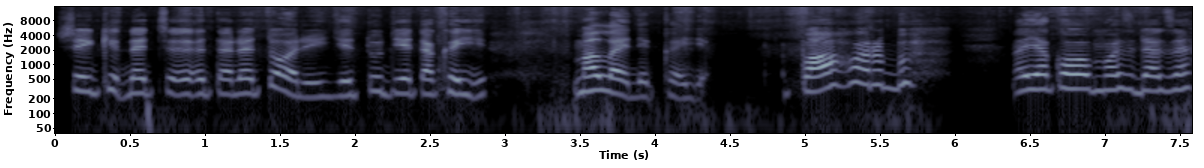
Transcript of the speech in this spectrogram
ще кінець е, території. Тут є такий маленький пагорб, на якого можна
